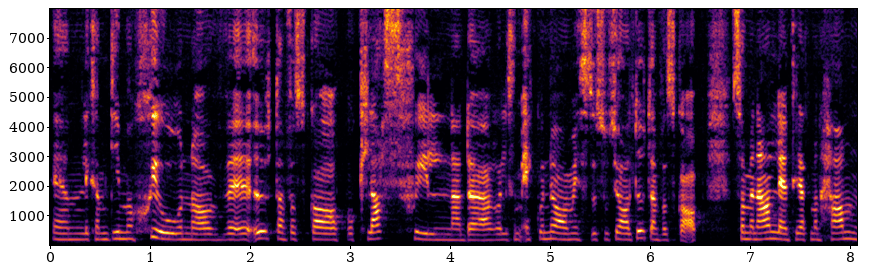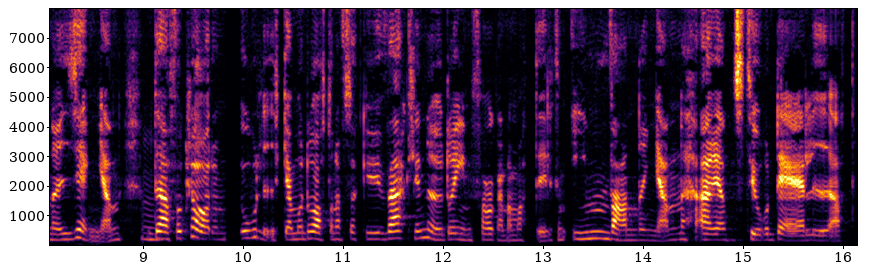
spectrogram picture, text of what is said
en liksom dimension av eh, utanförskap och klasskillnader och liksom ekonomiskt och socialt utanförskap som en anledning till att man hamnar i gängen. Mm. Där förklarar de olika. Moderaterna försöker ju verkligen nu dra in frågan om att det liksom invandringen är en stor del i att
